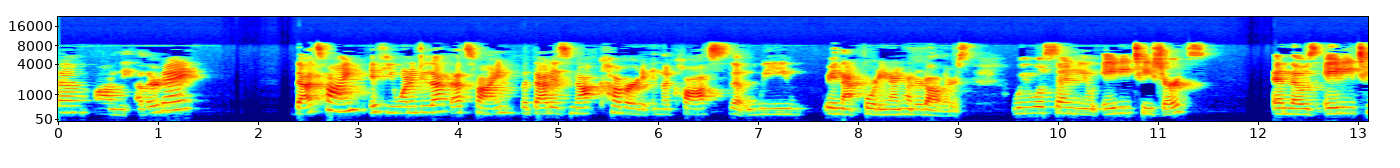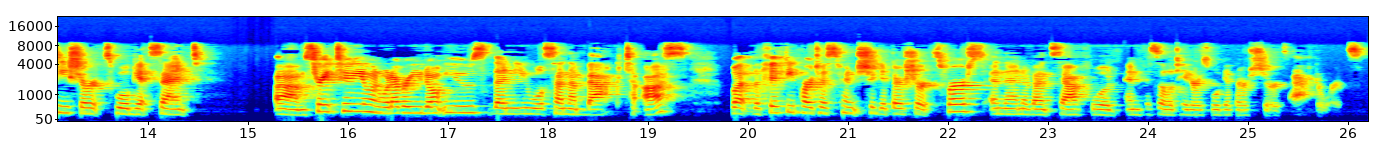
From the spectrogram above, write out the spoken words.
them on the other day that's fine. If you want to do that, that's fine. But that is not covered in the costs that we, in that $4,900. We will send you 80 t shirts, and those 80 t shirts will get sent um, straight to you. And whatever you don't use, then you will send them back to us. But the 50 participants should get their shirts first, and then event staff would and facilitators will get their shirts afterwards.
